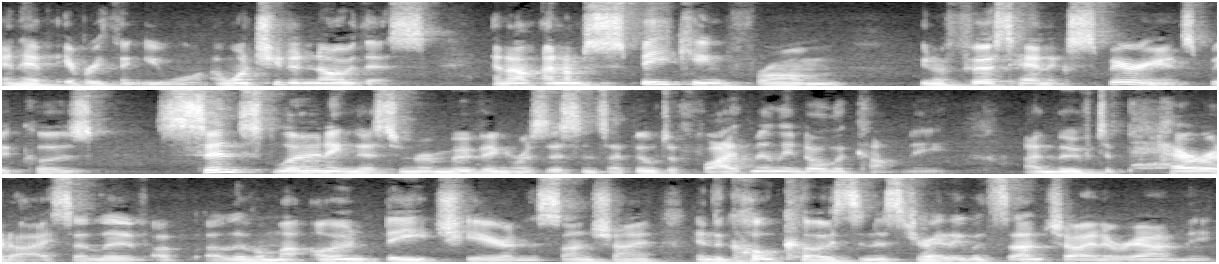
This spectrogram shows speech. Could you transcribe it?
and have everything you want. I want you to know this. And I'm, and I'm speaking from you know firsthand experience because since learning this and removing resistance, I built a $5 million company. I moved to paradise. I live I live on my own beach here in the sunshine, in the Gold Coast in Australia with sunshine around me.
